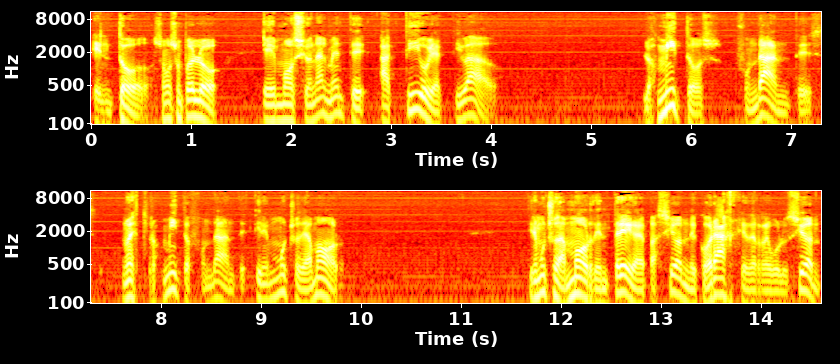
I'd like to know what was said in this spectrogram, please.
En todo. Somos un pueblo emocionalmente activo y activado. Los mitos fundantes, nuestros mitos fundantes, tienen mucho de amor. Tienen mucho de amor, de entrega, de pasión, de coraje, de revolución.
